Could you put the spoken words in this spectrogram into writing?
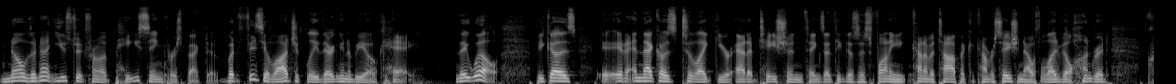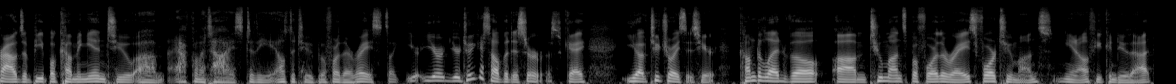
No, they're not used to it from a pacing perspective, but physiologically they're going to be okay. They will because, it, and that goes to like your adaptation things. I think this is funny, kind of a topic of conversation now with Leadville 100 crowds of people coming in to um, acclimatize to the altitude before their race. It's like you're, you're, you're doing yourself a disservice, okay? You have two choices here. Come to Leadville um, two months before the race, for two months, you know, if you can do that.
